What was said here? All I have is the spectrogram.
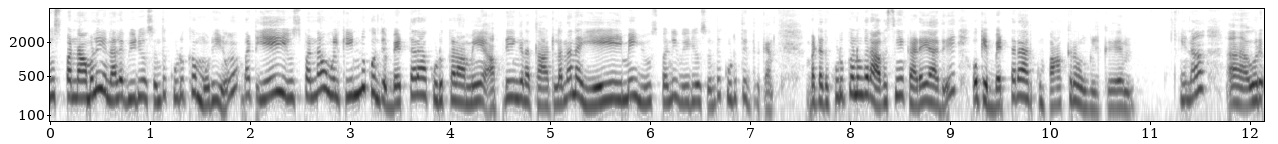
யூஸ் பண்ணாமலும் என்னால் வீடியோஸ் வந்து கொடுக்க முடியும். பட் ஏஐ யூஸ் பண்ணால் உங்களுக்கு இன்னும் கொஞ்சம் பெட்டராக கொடுக்கலாமே அப்படிங்கிற தாட்ல தான் நான் ஏஐமே யூஸ் பண்ணி வீடியோஸ் வந்து கொடுத்துட்டு இருக்கேன். பட் அது கொடுக்கணுங்கிற அவசியம் கிடையாது. ஓகே பெட்டராக இருக்கும் பார்க்குறவங்களுக்கு. ஏன்னா uh, ஒரு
